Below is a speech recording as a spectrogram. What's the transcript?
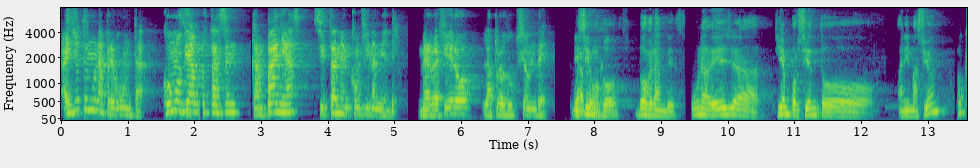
ahí yo tengo una pregunta. ¿Cómo diablos hacen campañas si están en confinamiento? Me refiero a la producción de... Hicimos dos, dos grandes. Una de ellas 100% animación. Ok.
